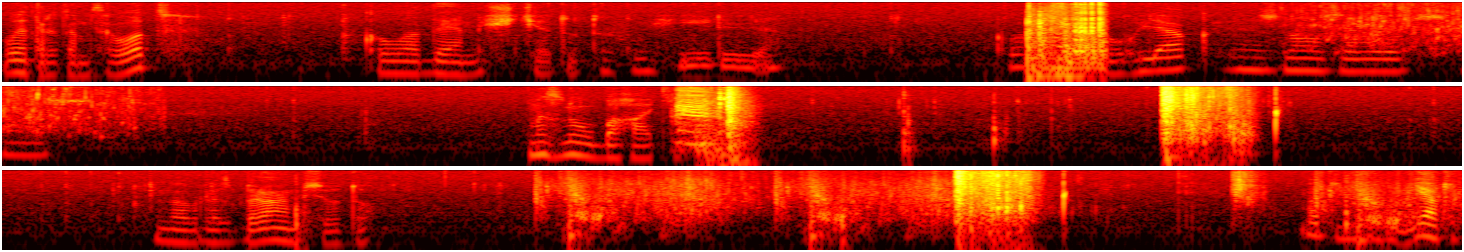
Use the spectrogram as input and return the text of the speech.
Витратимося от. Кладемо ще тут вугілля. Кладемо вугляк, він знову з'явився у нас. Ми знову багаті. Добре, збираємо все то. Я тут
